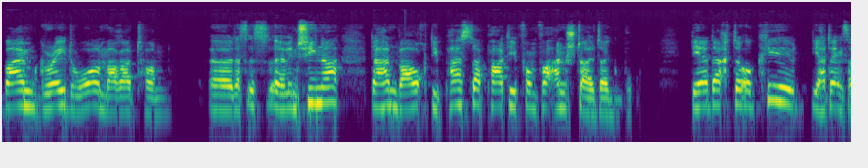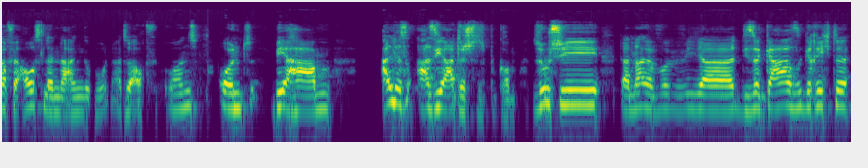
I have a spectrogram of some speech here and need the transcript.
beim Great Wall Marathon. Äh, das ist äh, in China, da hatten wir auch die Pasta Party vom Veranstalter gebucht. Der dachte, okay, die hat er extra für Ausländer angeboten, also auch für uns. Und wir haben alles Asiatisches bekommen. Sushi, dann äh, wieder diese Gasegerichte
